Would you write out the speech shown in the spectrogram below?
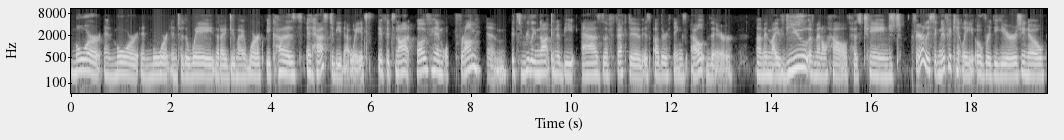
more and more and more into the way that I do my work because it has to be that way. It's, if it's not of him or from him, it's really not going to be as effective as other things out there. Um, and my view of mental health has changed fairly significantly over the years, you know,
